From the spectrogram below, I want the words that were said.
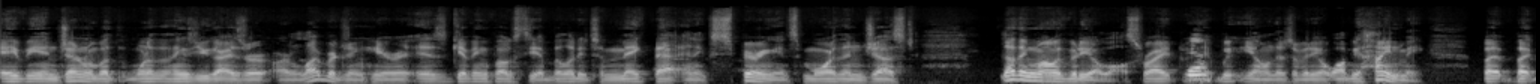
AV in general. But one of the things you guys are, are leveraging here is giving folks the ability to make that an experience more than just nothing wrong with video walls, right? Yeah. We, you know, there's a video wall behind me, but but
